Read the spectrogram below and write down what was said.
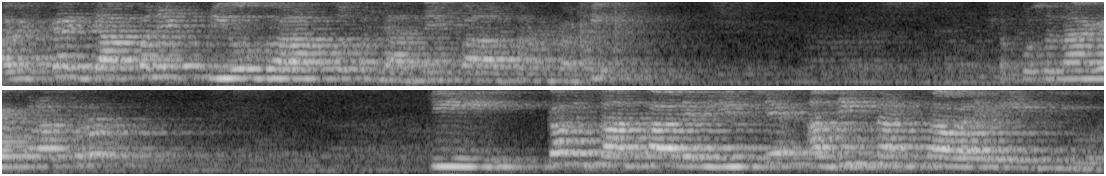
अब इसका एग्ज़ाम्पल एक प्रयोग द्वारा आपको समझाते हैं परासरण का, ठीक? सबको सुना गया परासरण कि कम सांद्रता वाले विलीन से अधिक सांद्रता वाले विलीन की ओर।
